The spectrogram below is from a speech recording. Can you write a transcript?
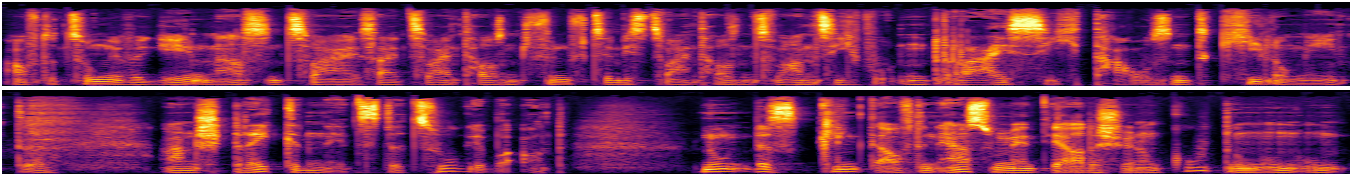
auf der Zunge vergehen lassen. Zwei, seit 2015 bis 2020 wurden 30.000 Kilometer an Streckennetz dazugebaut. Nun, das klingt auf den ersten Moment ja alles schön und gut und, und,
